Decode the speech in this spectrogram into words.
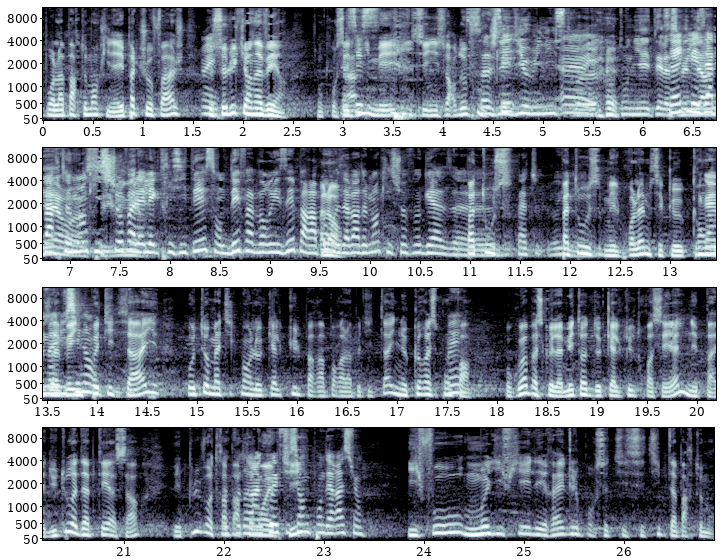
pour l'appartement qui n'avait pas de chauffage que celui qui en avait un. Donc on s'est dit, mais c'est une histoire de fou. Ça, je l'ai dit au ministre euh, quand on y était la semaine dernière. C'est vrai que les appartements qui se chauffent à l'électricité sont défavorisés par rapport aux appartements qui se chauffent au gaz. Pas tous. Pas, tous. Mais le problème, c'est que quand vous avez une petite taille, automatiquement, le calcul par rapport à la petite taille ne correspond pas. Pourquoi? Parce que la méthode de calcul 3CL n'est pas du tout adaptée à ça. Et plus votre appartement est petit, de pondération. Il faut modifier les règles pour ce, type d'appartement.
